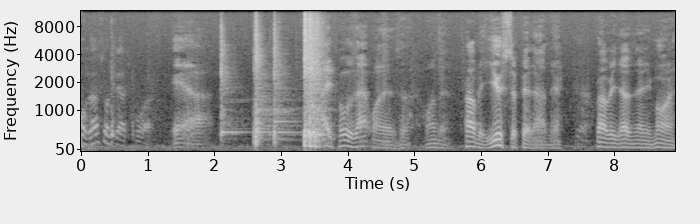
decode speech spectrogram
Oh, that's what that's for. Yeah. I suppose that one is the one that probably used to fit on there. Probably doesn't anymore.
